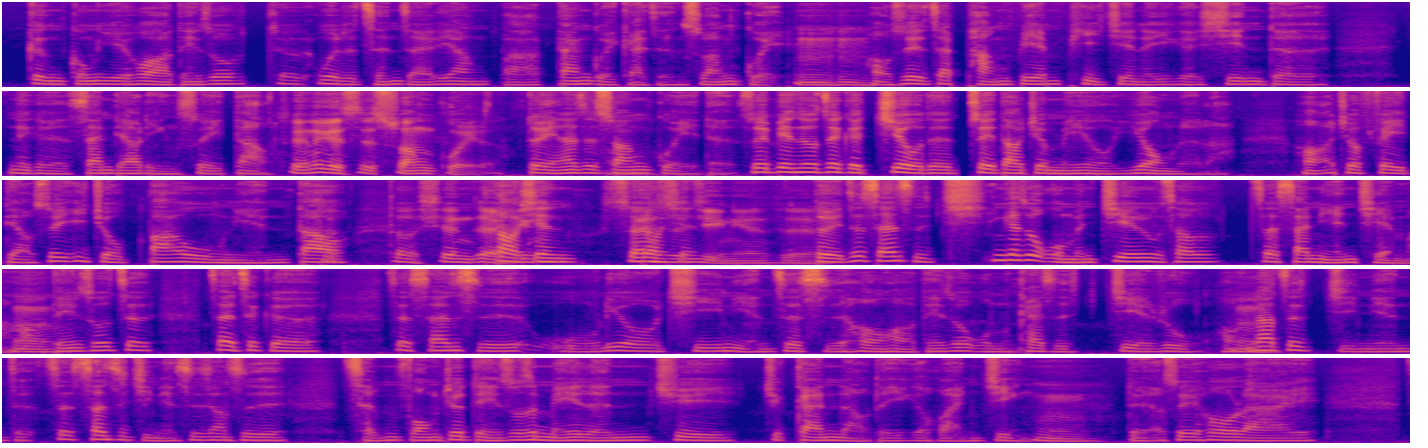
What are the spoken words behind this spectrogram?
更工业化，等于说就为了承载量把单轨改成双轨，嗯嗯，好，所以在旁边辟建了一个新的。那个三貂岭隧道，所以那个是双轨了。对，那是双轨的，所以变成这个旧的隧道就没有用了啦，好就废掉。所以一九八五年到到现在到现三十几年是？对，这三十七应该是我们介入超在三年前嘛，等于说这在这个这三十五六七年这时候哈，等于说我们开始介入。那这几年的这三十几年实际上是尘封，就等于说是没人去去干扰的一个环境。嗯，对啊，所以后来。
